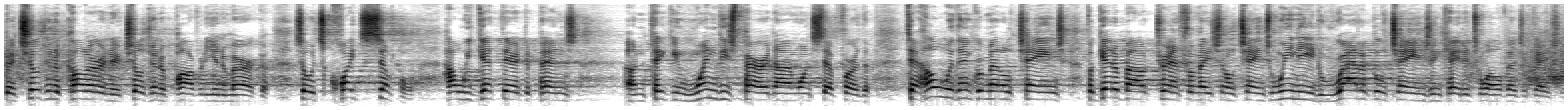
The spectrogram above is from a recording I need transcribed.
They're children of color and they're children of poverty in America. So it's quite simple. How we get there depends on taking Wendy's paradigm one step further. To hell with incremental change, forget about transformational change. We need radical change in K 12 education.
